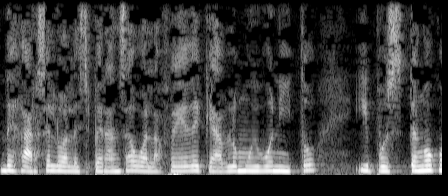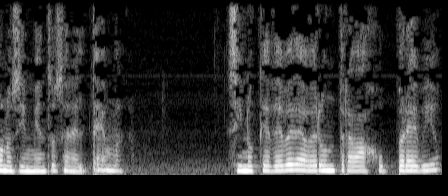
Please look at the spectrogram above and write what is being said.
dejárselo a la esperanza o a la fe de que hablo muy bonito y pues tengo conocimientos en el tema, sino que debe de haber un trabajo previo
